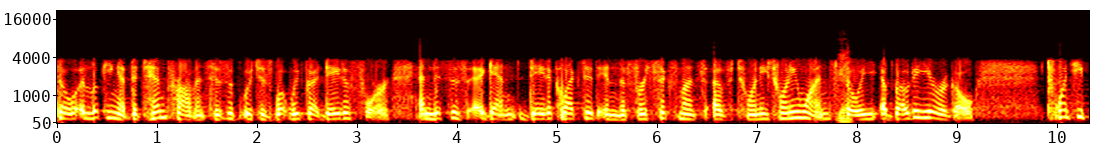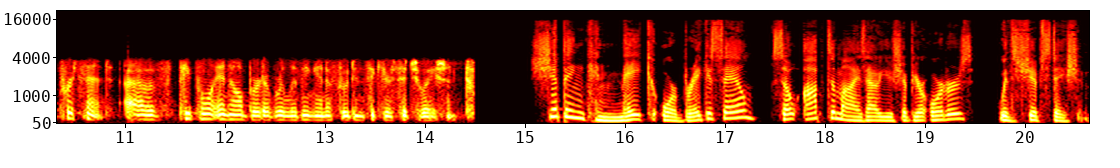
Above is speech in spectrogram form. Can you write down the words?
so looking at the 10 provinces, which is what we've got data for, and this is again data collected in the first six months of 2021, yeah. so a, about a year ago. 20% of people in Alberta were living in a food insecure situation. Shipping can make or break a sale, so optimize how you ship your orders with ShipStation.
